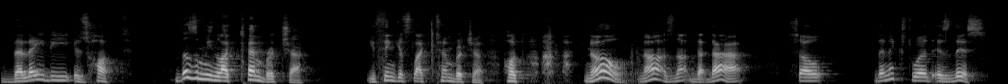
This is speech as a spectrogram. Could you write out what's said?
the lady is hot, doesn't mean like temperature. You think it's like temperature, hot. No, no, it's not that that. So the next word is this.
